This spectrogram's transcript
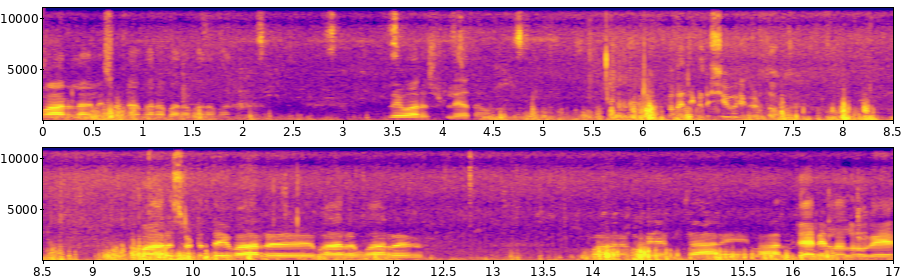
वार लागले सुटा भरा भरा भरा भरा. लय वारं सुटले आता. बघा तिकडे शिवरी करतो. वार सुटत आहे वार वार वार. वार हो गए चारे लाल प्यारे लाल हो गए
